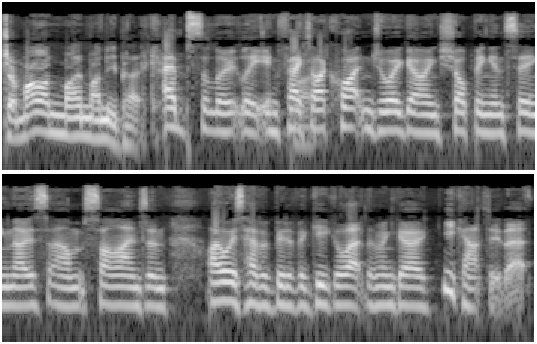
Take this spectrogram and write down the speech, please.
demand my money back. Absolutely. In fact, Right. I quite enjoy going shopping and seeing those um, signs, and I always have a bit of a giggle at them and go, "You can't do that."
